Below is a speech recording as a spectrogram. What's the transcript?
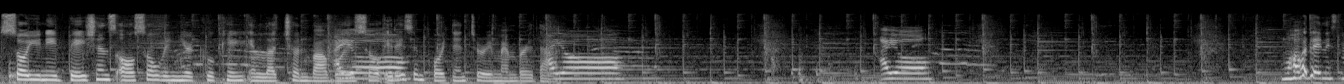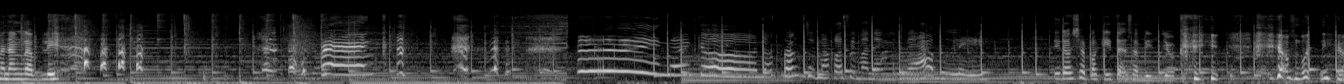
so you need patience also when you're cooking a lechon baboy Ayo. so it is important to remember that Ayo. Ayo. Mga Dennis man ang lovely. daw siya pakita sa video kay ambot niya.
